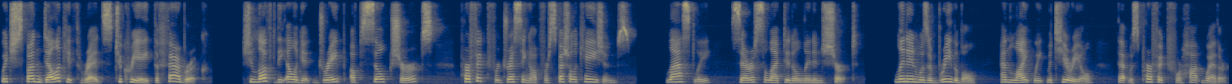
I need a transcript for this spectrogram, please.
which spun delicate threads to create the fabric. She loved the elegant drape of silk shirts, perfect for dressing up for special occasions. Lastly, Sarah selected a linen shirt. Linen was a breathable and lightweight material that was perfect for hot weather.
